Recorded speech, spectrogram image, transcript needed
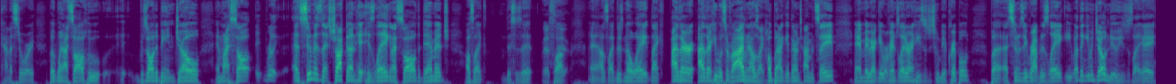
kind of story, but when I saw who it resulted being Joe, and when I saw it really, as soon as that shotgun hit his leg and I saw the damage, I was like, this is it. That's fuck. it. And I was like, "There's no way." Like either either he would survive, and I was like hoping I get there in time and save, and maybe I get revenge later, and he's just gonna be a crippled. But as soon as he wrapped his leg, I think even Joe knew. He's just like, "Hey,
